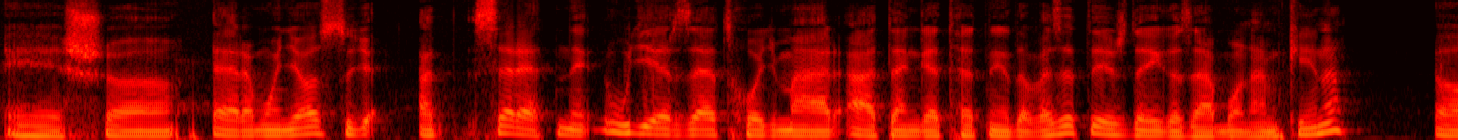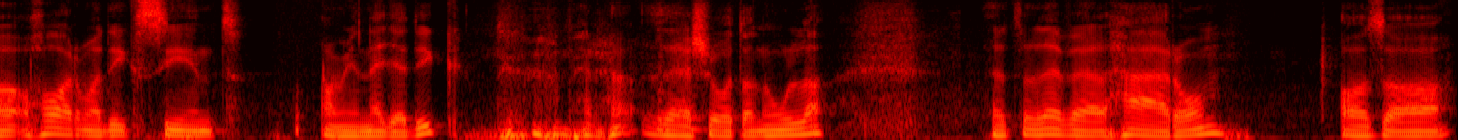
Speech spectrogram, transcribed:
És uh, erre mondja azt, hogy hát szeretné, úgy érzed, hogy már átengedhetnéd a vezetést, de igazából nem kéne. A harmadik szint ami a negyedik, mert az első volt a nulla. Tehát a level 3 az, a,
